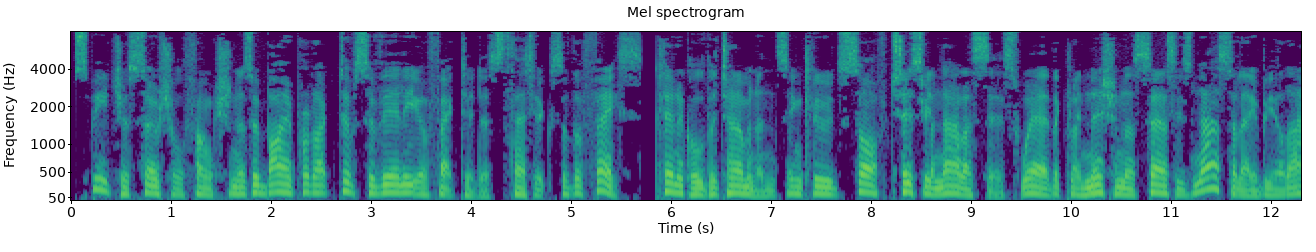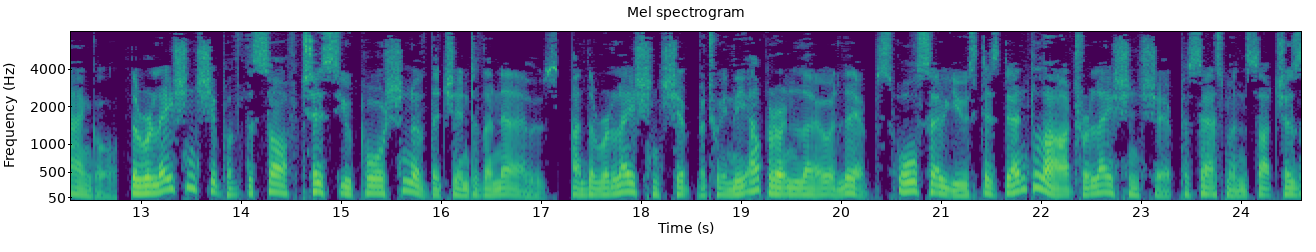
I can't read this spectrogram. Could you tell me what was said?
speech or social function as a byproduct of severely affected aesthetics of the face. Clinical determinants include soft tissue analysis where the clinician assesses nasolabial angle, the relationship of the soft tissue portion of the chin to the nose, and the relationship between the upper and lower lips also used as dental arch relationship assessments such as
